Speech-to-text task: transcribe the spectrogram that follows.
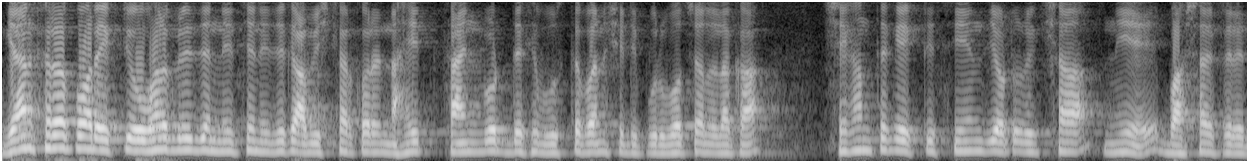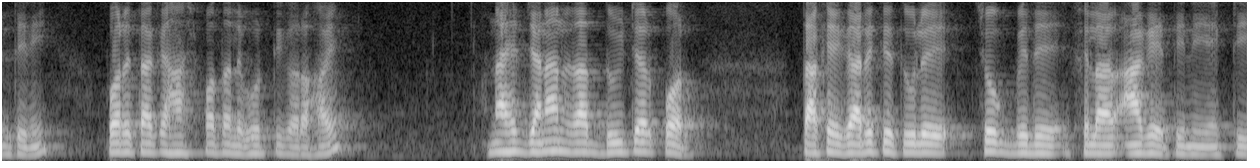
জ্ঞান ফেরার পর একটি ওভারব্রিজের নিচে নিজেকে আবিষ্কার করেন নাহিদ সাইনবোর্ড দেখে বুঝতে পারেন সেটি পূর্বাচল এলাকা। সেখান থেকে একটি সিএনজি অটোরিকশা নিয়ে বাসায় ফেরেন তিনি। পরে তাকে হাসপাতালে ভর্তি করা হয়। নাহিদ জানান, রাত দুইটার পর তাকে গাড়িতে তুলে চোখ বেঁধে ফেলার আগে তিনি একটি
